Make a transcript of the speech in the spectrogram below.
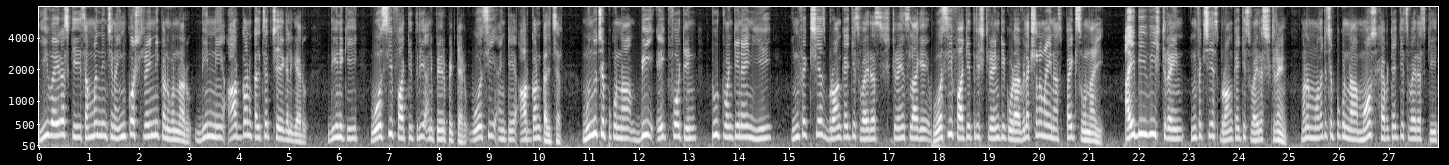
ఈ వైరస్కి సంబంధించిన ఇంకో స్ట్రెయిన్ని కనుగొన్నారు. దీన్ని ఆర్గాన్ కల్చర్ చేయగలిగారు. దీనికి ఓసీ ఫార్టీ త్రీ అని పేరు పెట్టారు. ఓసీ అంటే ఆర్గాన్ కల్చర్ ముందు చెప్పుకున్న B eight fourteen two twenty nine E infectious bronchitis virus strains లాగే ఓసీ ఫార్టీ త్రీ స్ట్రెయిన్కి కూడా విలక్షణమైన స్పైక్స్ ఉన్నాయి. IBV strain infectious bronchitis virus strain. మనం మొదట చెప్పుకున్న మౌస్ హెపటైటిస్ వైరస్కి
